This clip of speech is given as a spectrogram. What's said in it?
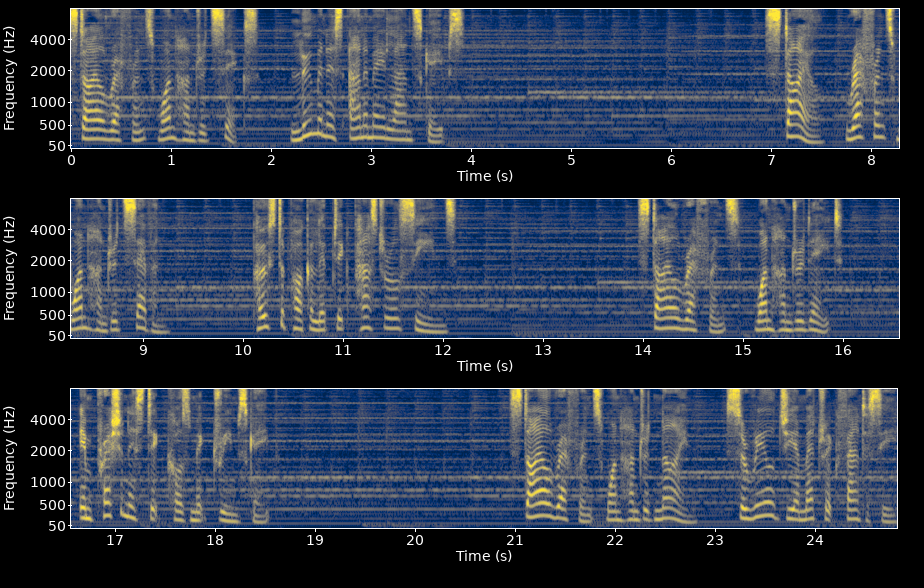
Style Reference 106 Luminous Anime Landscapes. Style Reference 107 Post Apocalyptic Pastoral Scenes. Style Reference 108 Impressionistic Cosmic Dreamscape. Style Reference 109 Surreal Geometric Fantasy.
